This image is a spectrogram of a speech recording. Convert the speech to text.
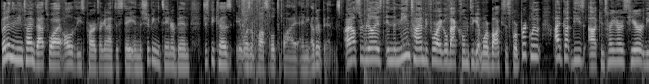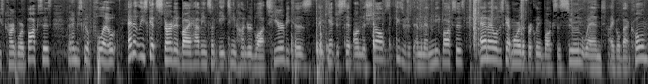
But in the meantime, that's why all of these parts are going to have to stay in the shipping container bin just because it wasn't possible to buy any other bins. I also realized in the meantime, before I go back home to get more boxes for Brick Loot, I've got these uh, containers here, these cardboard boxes that I'm just going to pull out and at least get started by having some 1800 lots here because they can't just sit on the shelves. These are just M&M meat boxes and I will just get more of the Bricklink boxes soon when I go back home.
